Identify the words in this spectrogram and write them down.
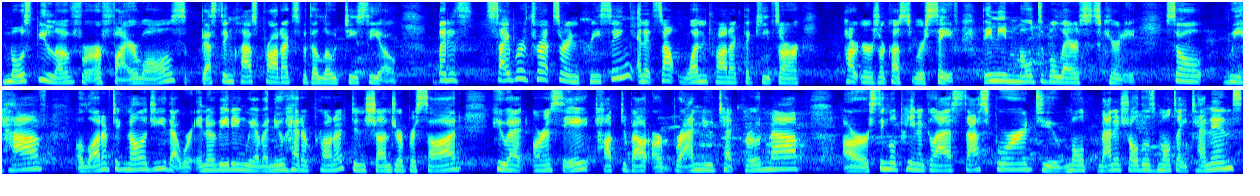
most beloved for our firewalls, best in class products with a low TCO. But it's cyber threats are increasing, and it's not one product that keeps our partners or customers safe. They need multiple layers of security. So we have a lot of technology that we're innovating. We have a new head of product in Chandra Prasad, who at RSA talked about our brand new tech roadmap, our single pane of glass dashboard to mul- manage all those multi tenants.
